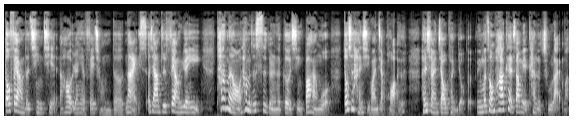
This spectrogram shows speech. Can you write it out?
都非常的亲切，然后人也非常的 nice，而且他们就是非常愿意。他们哦，他们这四个人的个性，包含我，都是很喜欢讲话的，很喜欢交朋友的。你们从 podcast 上面也看得出来嘛，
